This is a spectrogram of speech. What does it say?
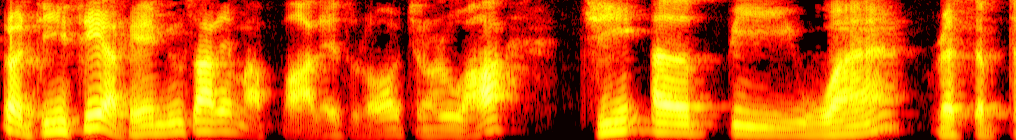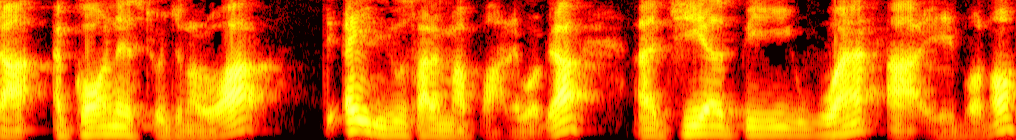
အဲ့တော့ဒီဆေးကဘယ်မျိုးစားထဲမှာပါလဲဆိုတော့ကျွန်တော်တို့က GLP-1 receptor agonist တို့ကျွန်တော်တို့ကအဲ့ဒီမျိုးစားထဲမှာပါတယ်ပေါ့ဗျာအဲ GLP-1RA ပေါ့နော်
